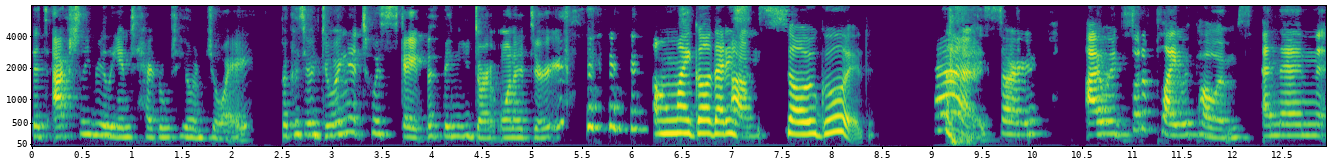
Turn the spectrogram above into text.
that's actually really integral to your joy because you're doing it to escape the thing you don't want to do. Oh my God, that is Um, so good. Yeah, so I would sort of play with poems. And then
